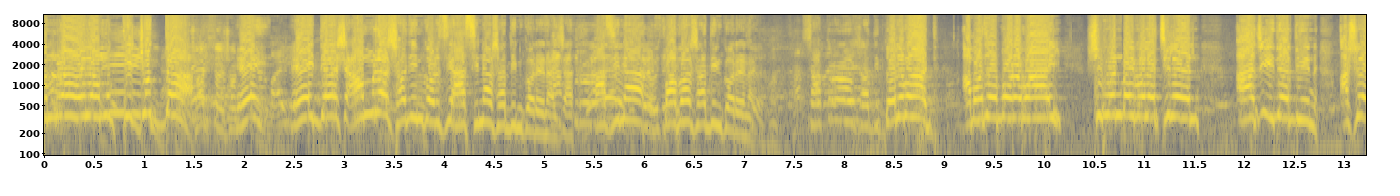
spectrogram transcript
আমরা হইলাম মুক্তিযোদ্ধা। এই এই দেশ আমরা স্বাধীন করেছি, হাসিনা স্বাধীন করে না হাসিনা বাবা স্বাধীন করে না ছাত্ররা স্বাধীন ধন্যবাদ। আমাদের বড় ভাই শিবন ভাই বলেছিলেন, আজ ঈদের দিন। আসলে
